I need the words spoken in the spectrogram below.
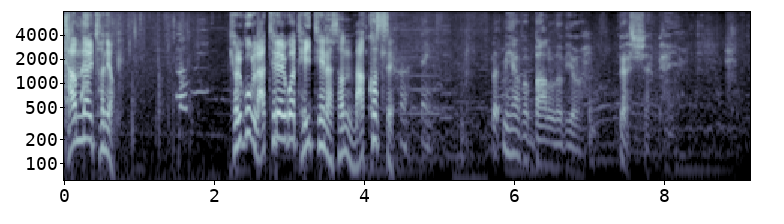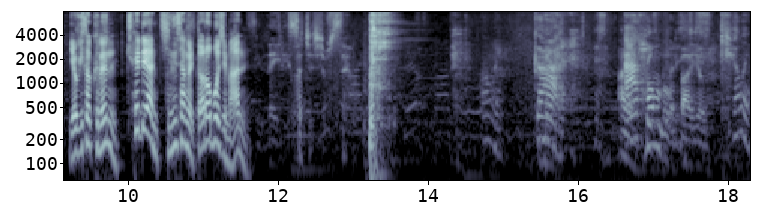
다음 날 저녁 결국 라트렐과 데이트에 나선 마커스. Let me have a bottle of your best champagne. 여기서 그는 최대한 진상을 떨어보지만 Oh.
